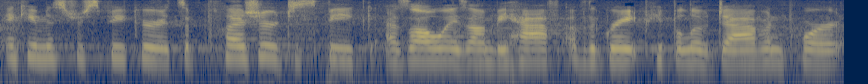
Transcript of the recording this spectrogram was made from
Thank you, Mr. Speaker. It's a pleasure to speak, as always, on behalf of the great people of Davenport.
